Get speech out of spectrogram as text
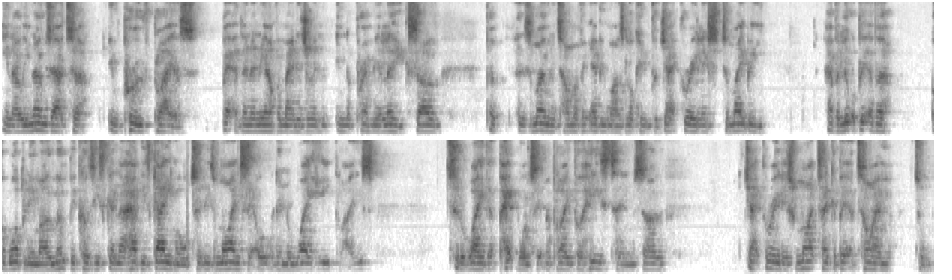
you know, he knows how to improve players better than any other manager in, in the Premier League. So, at this moment in time, I think everyone's looking for Jack Grealish to maybe have a little bit of a, a wobbly moment because he's going to have his game altered, his mindset altered in the way he plays to the way that Pep wants it to play for his team. So Jack Grealish might take a bit of time to,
